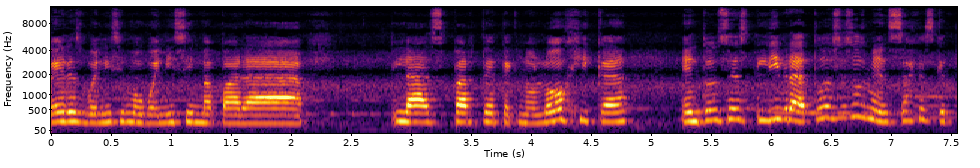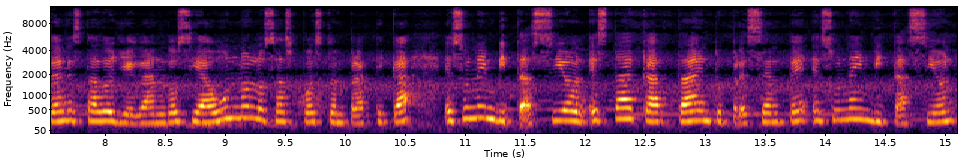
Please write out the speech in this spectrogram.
eres buenísimo, buenísima para las parte tecnológica. Entonces, Libra, todos esos mensajes que te han estado llegando, si aún no los has puesto en práctica, es una invitación. Esta carta en tu presente es una invitación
